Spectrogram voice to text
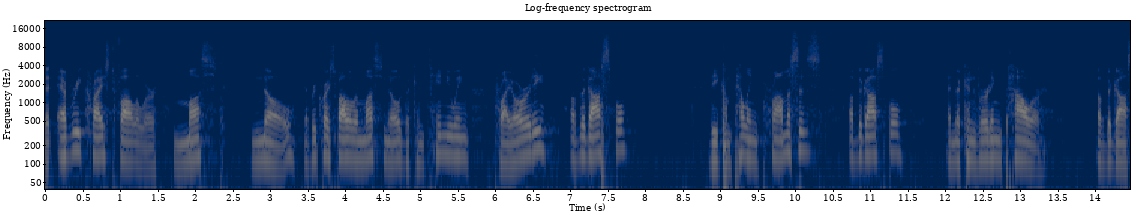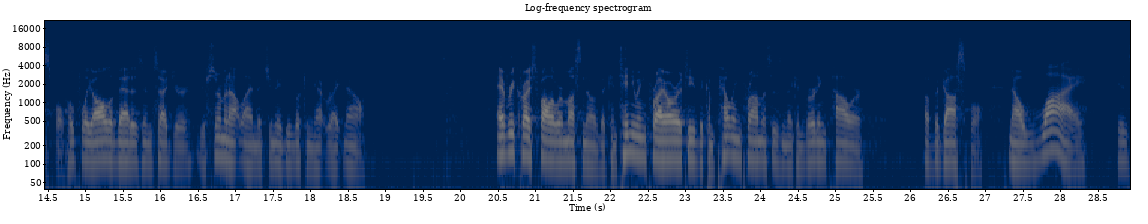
that every Christ follower must know, every Christ follower must know the continuing priority of the gospel, the compelling promises of the gospel, and the converting power of the gospel. Hopefully, all of that is inside your, your sermon outline that you may be looking at right now. Every Christ follower must know the continuing priority, the compelling promises, and the converting power of the gospel. Now, why is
